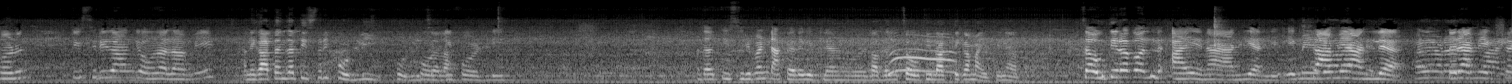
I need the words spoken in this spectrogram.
म्हणून तिसरी जाऊन घेऊन आलो आम्ही. आणि गातांचा तिसरी फोडली फोडली. फोडली फोडली. आता तिसरी पण टाकायला घेतली आम्ही चौथी लागते का माहिती नाही आता. चौथीला कोण आहे ना आणली आणली. एक्स्ट्रा आम्ही आणल्या. तरी आम्ही एक्स्ट्रा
